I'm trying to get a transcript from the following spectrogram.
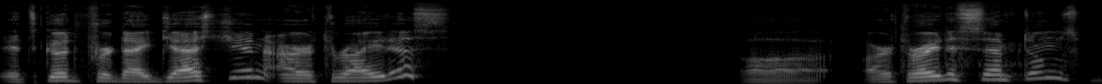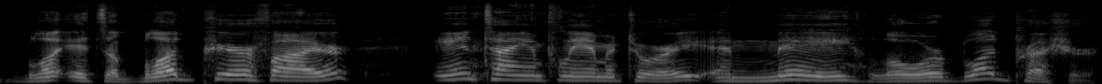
It's good for digestion, arthritis, uh, arthritis symptoms. It's a blood purifier, anti-inflammatory, and may lower blood pressure.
